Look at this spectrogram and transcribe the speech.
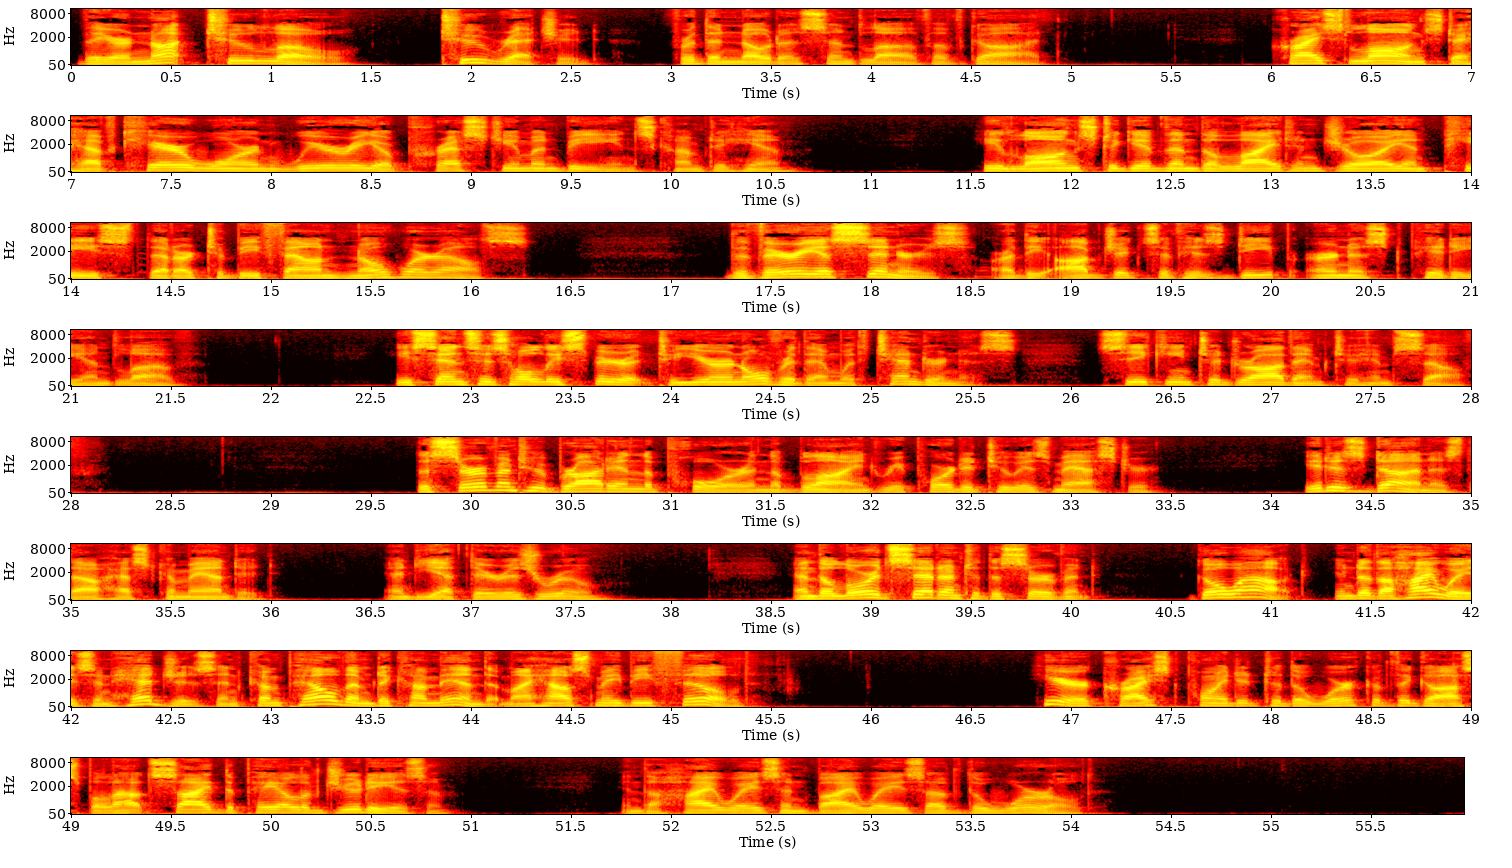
they are not too low, too wretched for the notice and love of God. Christ longs to have careworn, weary, oppressed human beings come to him. He longs to give them the light and joy and peace that are to be found nowhere else. The various sinners are the objects of his deep, earnest pity and love. He sends his Holy Spirit to yearn over them with tenderness, seeking to draw them to himself. The servant who brought in the poor and the blind reported to his master, It is done as thou hast commanded, and yet there is room. And the Lord said unto the servant, Go out into the highways and hedges, and compel them to come in, that my house may be filled. Here Christ pointed to the work of the gospel outside the pale of Judaism, in the highways and byways of the world.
